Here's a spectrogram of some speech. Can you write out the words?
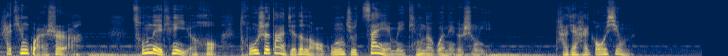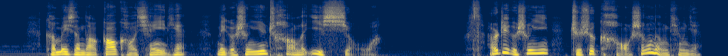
还挺管事儿啊。从那天以后，同事大姐的老公就再也没听到过那个声音，他家还高兴呢。可没想到高考前一天，那个声音唱了一宿啊，而这个声音只是考生能听见，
